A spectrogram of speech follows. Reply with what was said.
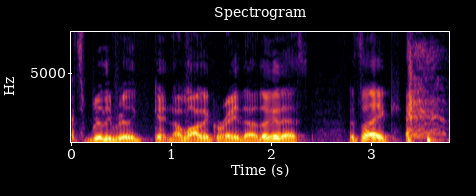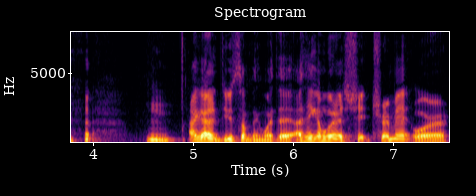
It's really, really getting a lot of gray though. Look at this. It's like, hmm, I got to do something with it. I think I'm gonna sh- trim it or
